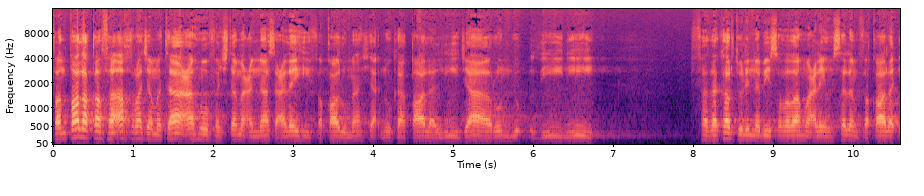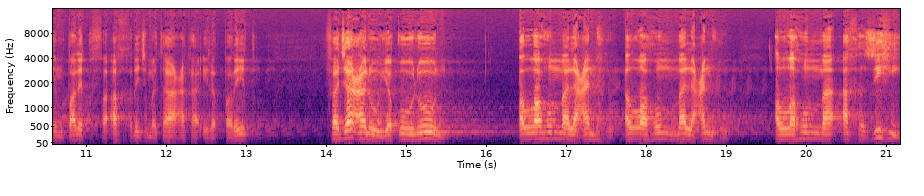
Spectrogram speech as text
فانطلق فأخرج متاعه فاجتمع الناس عليه فقالوا ما شأنك؟ قال لي جار يؤذيني. فذكرت للنبي صلى الله عليه وسلم فقال انطلق فأخرج متاعك إلى الطريق. فجعلوا يقولون اللهم لعنه اللهم لعنه اللهم أخزه.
